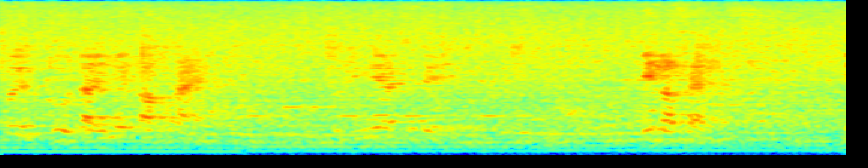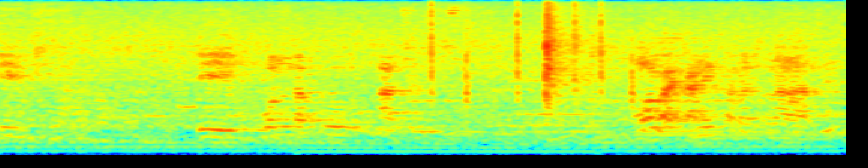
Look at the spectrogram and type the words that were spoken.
So it's good that you make up time to be here today. Innocent is a wonderful artist. More like an international artist,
